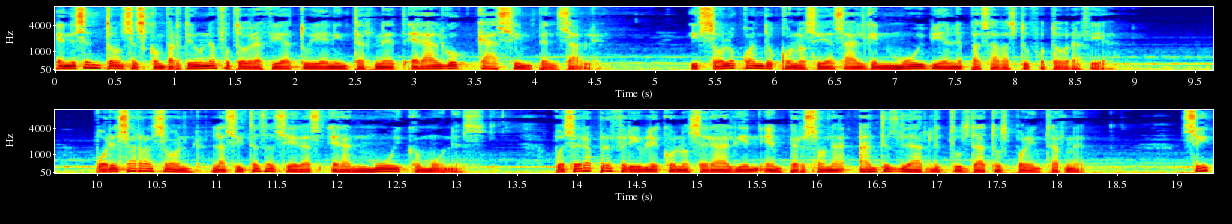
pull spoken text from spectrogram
En ese entonces compartir una fotografía tuya en internet era algo casi impensable, y solo cuando conocías a alguien muy bien le pasabas tu fotografía. Por esa razón, las citas a ciegas eran muy comunes, pues era preferible conocer a alguien en persona antes de darle tus datos por internet. Sí,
